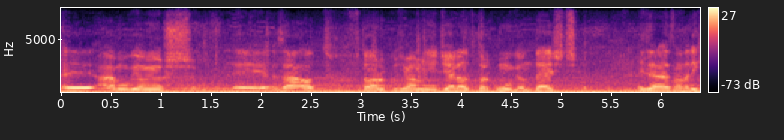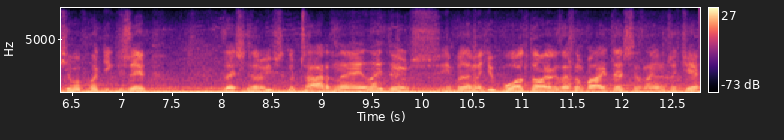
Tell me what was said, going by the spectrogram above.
yy, a mówią już yy, za od wtorku, dzisiaj mamy niedzielę, od wtorku mówią deszcz i zaraz nadali się, bo wchodzi grzyb zacznie robić wszystko czarne, no i to już i potem będzie błoto, jak zaczną padać deszcze, znają życie,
